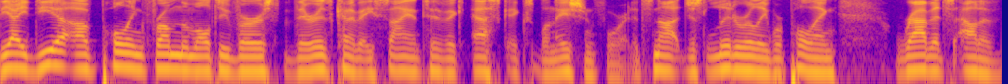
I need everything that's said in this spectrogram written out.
The idea of pulling from the multiverse, there is kind of a scientific esque explanation for it. It's not just literally we're pulling rabbits out of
